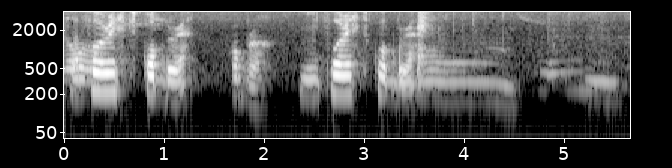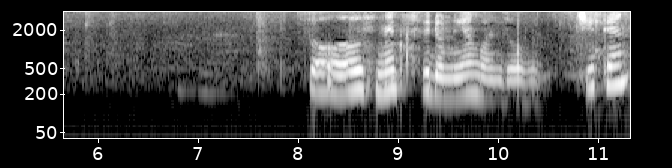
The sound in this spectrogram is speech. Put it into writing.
It's a forest cobra. cobra Mm, forest cobra. Mm. So snakes feed on young ones of chicken,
